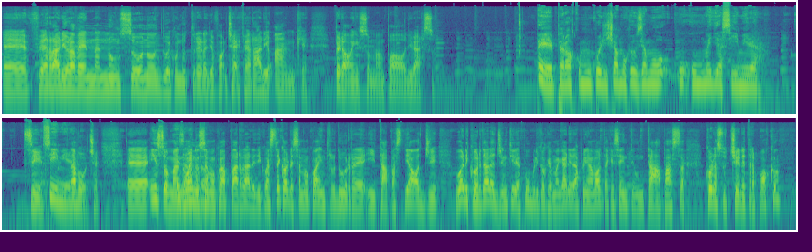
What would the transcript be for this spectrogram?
Eh, Ferrari o Ravenna non sono due conduttori radiofonici, cioè Ferrari anche, però insomma è un po' diverso. Beh, però comunque diciamo che usiamo un media simile. Sì, Simile. la voce. Eh, insomma, esatto. noi non siamo qua a parlare di queste cose, siamo qua a introdurre i tapas di oggi. Vuoi ricordare al gentile pubblico che magari è la prima volta che sente un tapas, cosa succede tra poco?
